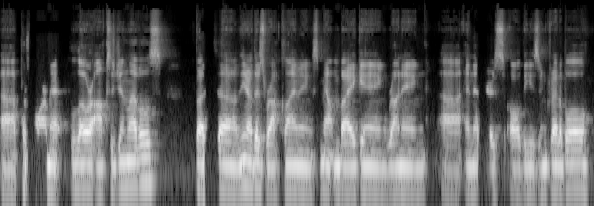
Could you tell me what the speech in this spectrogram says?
uh, perform at lower oxygen levels uh, you know there's rock climbing mountain biking running uh, and then there's all these incredible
